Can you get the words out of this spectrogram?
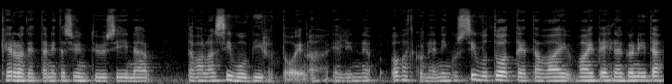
kerroit, että niitä syntyy siinä tavallaan sivuvirtoina. Eli ne, ovatko ne niin kuin sivutuotteita vai, vai tehdäänkö niitä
